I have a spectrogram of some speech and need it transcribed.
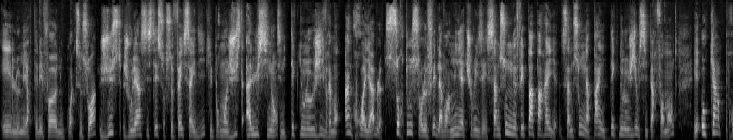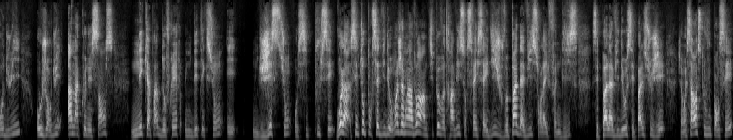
est le meilleur téléphone ou quoi que ce soit. Juste, je voulais insister sur ce Face ID qui est pour moi juste hallucinant. C'est une technologie vraiment incroyable, surtout sur le fait de l'avoir miniaturisé. Samsung ne fait pas pareil. Samsung n'a pas une technologie aussi performante et aucun produit aujourd'hui, à ma connaissance, n'est capable d'offrir une détection et une gestion aussi poussée. Voilà, c'est tout pour cette vidéo. Moi, j'aimerais avoir un petit peu votre avis sur ce Face ID. Je veux pas d'avis sur l'iPhone 10. C'est pas la vidéo, c'est pas le sujet. J'aimerais savoir ce que vous pensez.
